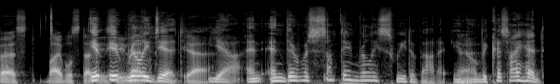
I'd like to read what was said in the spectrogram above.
first Bible studies. It, it really did. Yeah. Yeah. And and there was something really sweet about it, you yeah. know, because I had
